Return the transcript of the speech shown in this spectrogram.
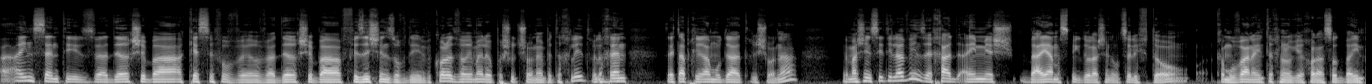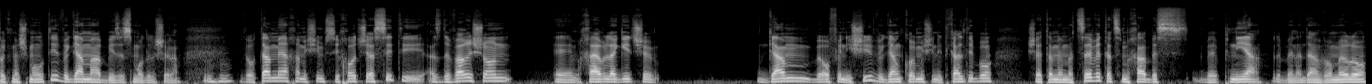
האינסנטיבס והדרך שבה הכסף עובר, והדרך שבה פיזישיאנס עובדים, וכל הדברים האלה הוא פשוט שונה בתכלית, ולכן זו הייתה בחירה מודעת ראשונה. ומה שניסיתי להבין זה אחד, האם יש בעיה מספיק גדולה שאני רוצה לפתור, כמובן האם טכנולוגיה יכולה לעשות בה אימפקט משמעותי, וגם מה הביזנס מודל שלה. Mm-hmm. ואותם 150 שיחות שעשיתי, אז דבר ראשון, אה, חייב להגיד שגם באופן אישי וגם כל מי שנתקלתי בו, שאתה ממצב את עצמך בפנייה לבן אדם ואומר לו,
